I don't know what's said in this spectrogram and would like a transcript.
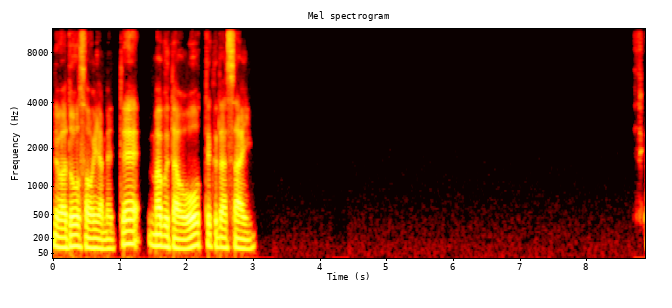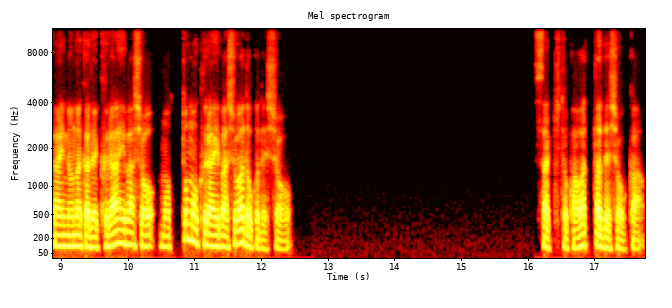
では動作をやめて、まぶたを覆ってください。視界の中で暗い場所、最も暗い場所はどこでしょう？さっきと変わったでしょうか？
